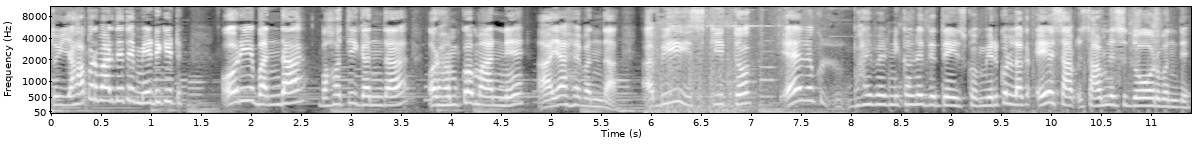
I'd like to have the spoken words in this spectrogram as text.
तो यहाँ पर मार देते मेडिकेट। और ये बंदा बहुत ही गंदा और हमको मारने आया है बंदा। अभी इसकी तो ए रुक, भाई भाई निकलने देते हैं इसको। मेरे को लग ए सा, सामने से दो और बंदे।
